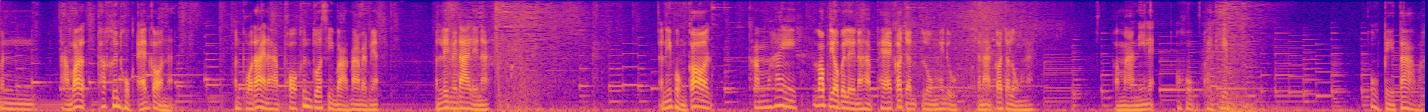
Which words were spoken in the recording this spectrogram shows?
มันถามว่าถ้าขึ้น6แอดก่อนน่ะ มันพอได้นะครับ พอขึ้นตัว4บาทมาแบบเนี้ย มันเล่นไม่ได้เลยนะ อันนี้ผมก็ทำให้รอบเดียวไปเลยนะครับ แพ้ก็จะลงให้ดู ชนะก็จะลงนะ ประมาณนี้แหละ โอ้โห ไอเทม โอ้ เปต้าว่ะ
